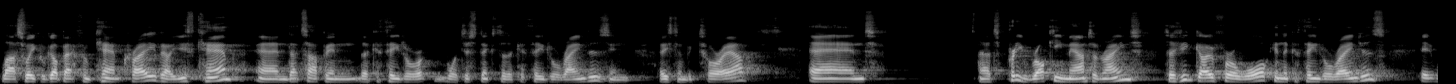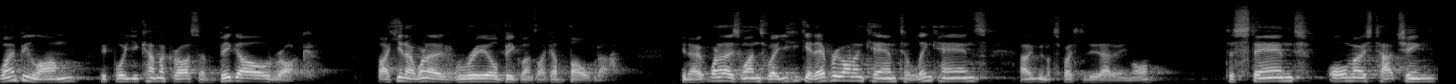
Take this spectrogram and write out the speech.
Last week we got back from Camp Crave, our youth camp, and that's up in the cathedral, or just next to the Cathedral Ranges in eastern Victoria. And it's a pretty rocky mountain range. So if you go for a walk in the Cathedral Ranges, it won't be long before you come across a big old rock. Like, you know, one of those real big ones, like a boulder. You know, one of those ones where you could get everyone on camp to link hands. Oh, you're not supposed to do that anymore. To stand almost touching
